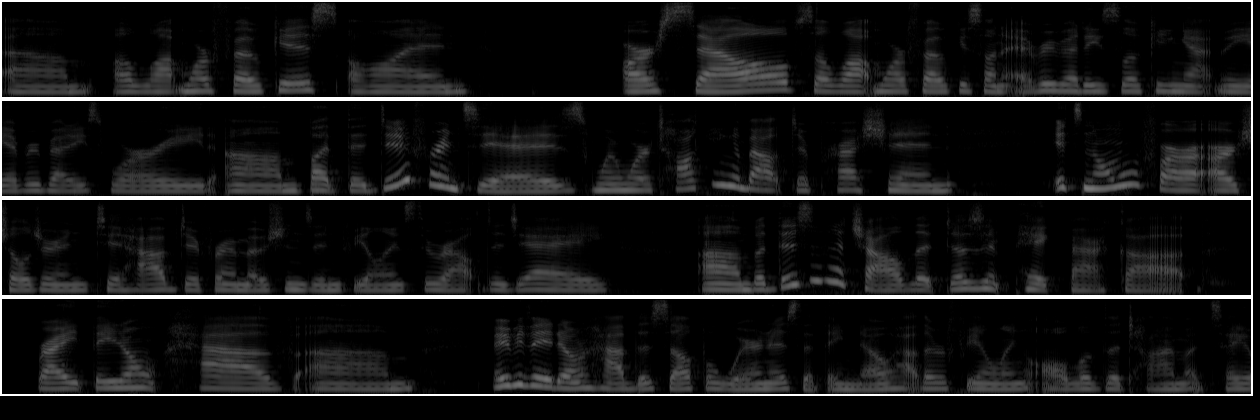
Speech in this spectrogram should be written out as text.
um, a lot more focus on ourselves, a lot more focus on everybody's looking at me, everybody's worried. Um, but the difference is when we're talking about depression, it's normal for our, our children to have different emotions and feelings throughout the day. Um, but this is a child that doesn't pick back up, right? They don't have, um, maybe they don't have the self awareness that they know how they're feeling all of the time. I'd say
